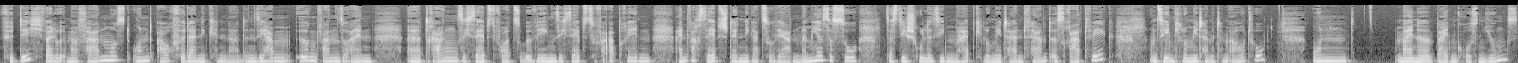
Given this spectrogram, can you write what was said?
Für dich, weil du immer fahren musst und auch für deine Kinder. Denn sie haben irgendwann so einen äh, Drang, sich selbst fortzubewegen, sich selbst zu verabreden, einfach selbstständiger zu werden. Bei mir ist es so, dass die Schule siebeneinhalb Kilometer entfernt ist, Radweg und zehn Kilometer mit dem Auto. Und meine beiden großen Jungs,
